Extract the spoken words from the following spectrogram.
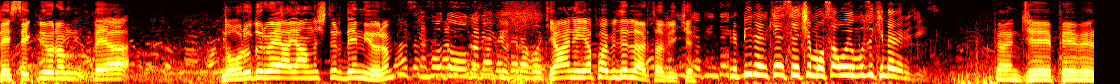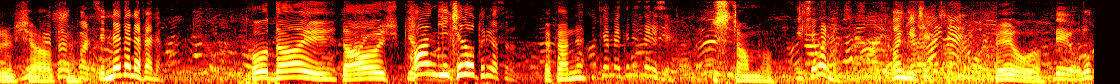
destekliyorum veya doğrudur veya yanlıştır demiyorum. Yani yapabilirler tabii ki. Bir erken seçim olsa oyumuzu kime vereceğiz? Ben CHP veririm Cumhuriyet Halk Partisi. Neden efendim? O daha iyi, daha hoş. Hangi ilçede oturuyorsunuz? Efendim? İkametiniz neresi? İstanbul. İlçe var mı? Hangi ilçe? Beyoğlu. Beyoğlu.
